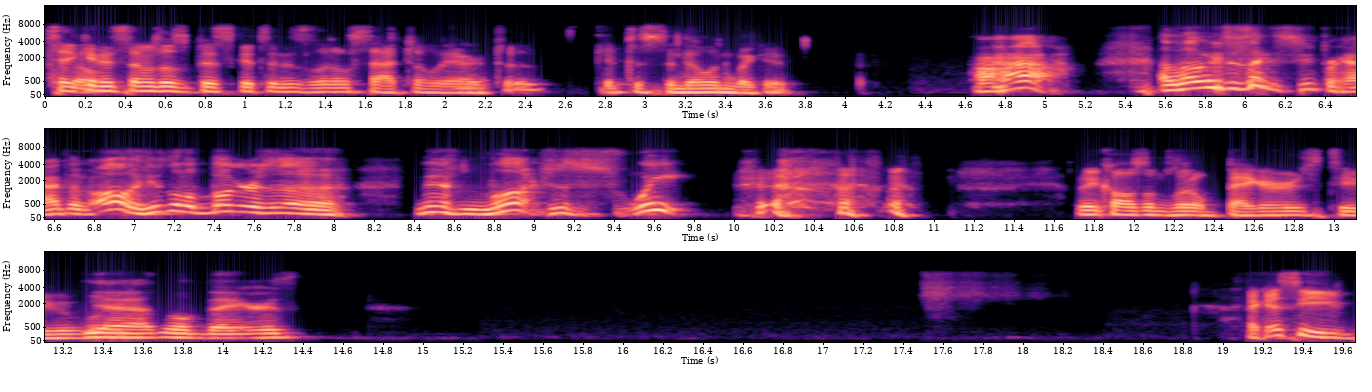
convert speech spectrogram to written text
Taking So- in some of those biscuits in his little satchel there to give to Cindel and Wicket. Aha! I love he's just like super happy. Like, oh, these little buggers uh made some lunch. This is sweet. he calls them little beggars too. Yeah, little beggars. I guess he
